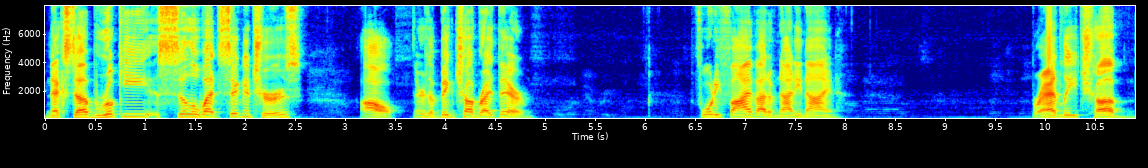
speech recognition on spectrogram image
Next up, rookie silhouette signatures. Oh, there's a big chub right there. 45 out of 99. Bradley Chubb.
